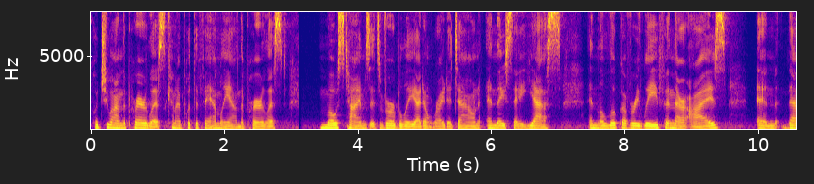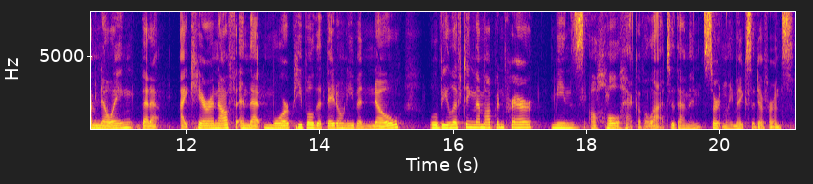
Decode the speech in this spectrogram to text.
put you on the prayer list? Can I put the family on the prayer list? Most times it's verbally, I don't write it down, and they say yes. And the look of relief in their eyes and them knowing that I care enough and that more people that they don't even know will be lifting them up in prayer means a whole heck of a lot to them and certainly makes a difference.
